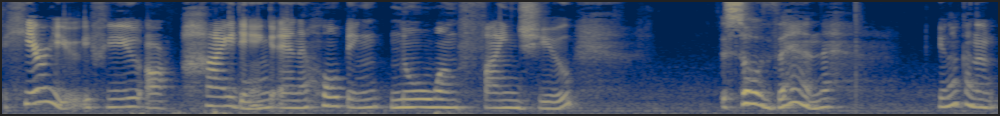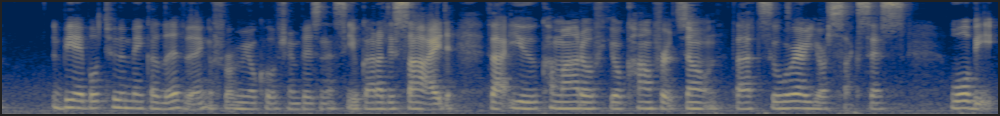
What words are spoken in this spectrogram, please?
hear you if you are hiding and hoping no one finds you. So then you're not gonna be able to make a living from your coaching business, you gotta decide that you come out of your comfort zone. That's where your success will be,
